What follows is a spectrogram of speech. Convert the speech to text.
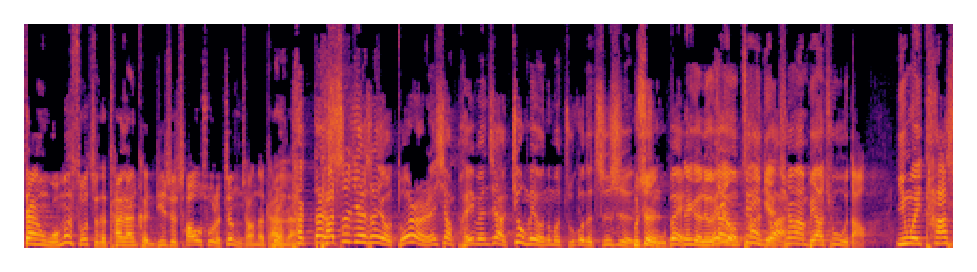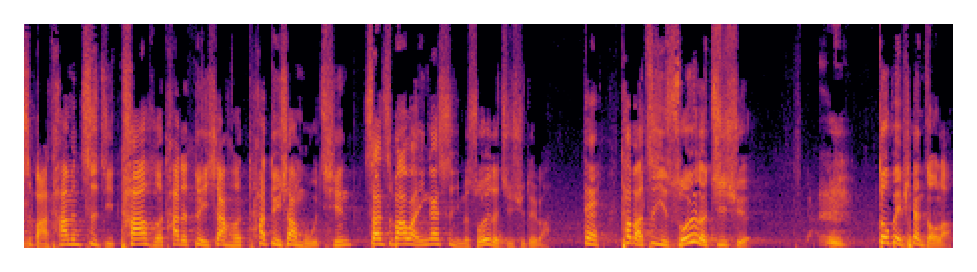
但我们所指的贪婪肯定是超出了正常的贪婪。他但世界上有多少人像裴文这样就没有那么足够的知识不是储备？那个刘没有，这一判断点千万不要去误导，因为他是把他们自己，他和他的对象和他对象母亲三十八万应该是你们所有的积蓄对吧？对。他把自己所有的积蓄都被骗走了，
